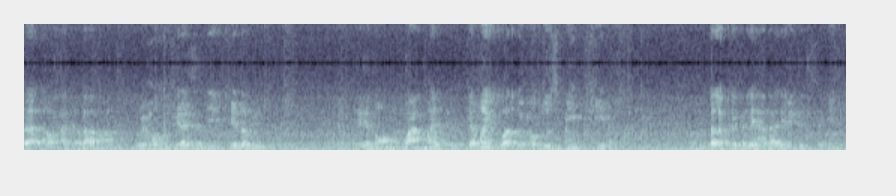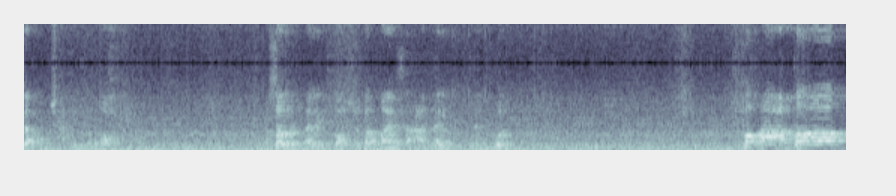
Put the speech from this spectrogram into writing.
بقى أو حاجة بقى مع ويحطوا فيها زبيب كده هي نوع من أنواع المية فيها ميه ورد ويحطوا زبيب فيها. واخد بالك؟ يبقى ليها بقى ريحة الزبيب بقى ومش عارف إيه تحفه فشرب الملك ضحش بقى مية ساقعة دلك زي الفل. فأعطى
